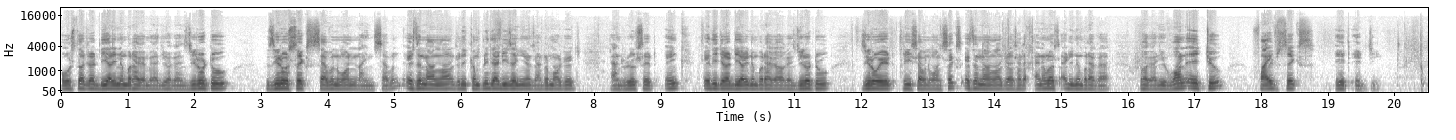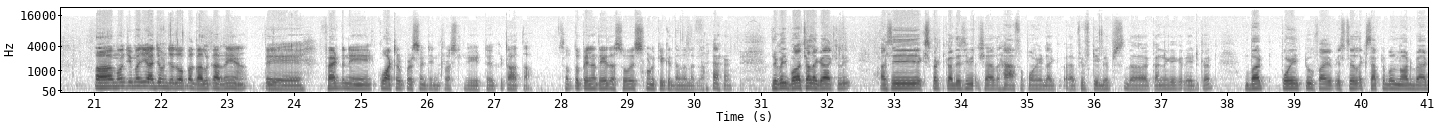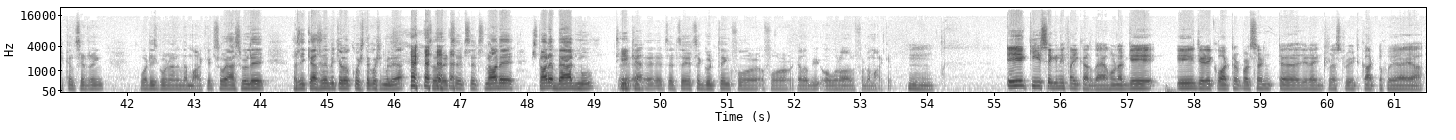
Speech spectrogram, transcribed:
ਉਸ ਦਾ ਜਿਹੜਾ ਡੀਆਰਈ ਨੰਬਰ ਹੈਗਾ ਮੇਰਾ ਜੀ ਹੈਗਾ 02067197 ਇਸ ਦੇ ਨਾਲ ਨਾਲ ਜਿਹੜੀ ਕੰਪਨੀ ਦੀ ਆਈਡੀਜ਼ ਹੈਗੀਆਂ Zander mortgage and real estate Inc ਇਹਦੀ ਜਿਹੜਾ ਡੀਆਰਈ ਨੰਬਰ ਹੈਗਾ ਹੈਗਾ 02083716 ਇਸ ਦੇ ਨਾਲ ਨਾਲ ਜਿਹੜਾ ਸਾਡਾ ਐਨਐਮਐਸ ਆਈਡੀ ਨੰਬਰ ਹੈਗਾ ਉਹ ਹੈਗਾ ਜੀ 18256888 ਜੀ। ਮੋਹਨ ਜੀ ਜੀ ਅੱਜ ਹੁਣ ਜਦੋਂ ਆਪਾਂ ਗੱਲ ਕਰ ਰਹੇ ਹਾਂ ਤੇ ਫੈਡ ਨੇ ਕੁਆਟਰ ਪਰਸੈਂਟ ਇੰਟਰਸਟ ਰੇਟ ਘਟਾਤਾ। ਸਭ ਤੋਂ ਪਹਿਲਾਂ ਤਾਂ ਇਹ ਦੱਸੋ ਇਹ ਸੁਣ ਕੇ ਕਿਦਾਂ ਦਾ ਲੱਗਾ? ਦੇਖੋ ਜੀ ਬਹੁਤ ਅੱਛਾ ਲੱਗਾ ਐਕਚੁਅਲੀ ਅਸੀਂ ਐਕਸਪੈਕਟ ਕਰਦੇ ਸੀ ਵੀ ਸ਼ਾਇਦ half a point like 50 bips ਦਾ ਕਰਨਗੇ rate cut but 0.25 is still acceptable not bad considering what is going on in the market so ਇਸ ਵੇਲੇ ਅਸੀਂ ਕਹਿ ਸਕਦੇ ਵੀ ਚਲੋ ਕੁਝ ਤਾਂ ਕੁਝ ਮਿਲਿਆ। So it's it's it's not a it's not a bad move. ਠੀਕ ਹੈ। It's a, it's a good thing for for ਕਹ ਵੀ overall for the market. ਹੂੰ। ਇਹ ਕੀ ਸਿਗਨੀਫਾਈ ਕਰਦਾ ਹੈ? ਹੁਣ ਅੱਗੇ ਇਹ ਜਿਹੜੇ ਕੁਆਟਰ ਪਰਸੈਂਟ ਜਿਹੜਾ ਇੰਟਰਸਟ ਰੇਟ ਘੱਟ ਹੋਇਆ ਆ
